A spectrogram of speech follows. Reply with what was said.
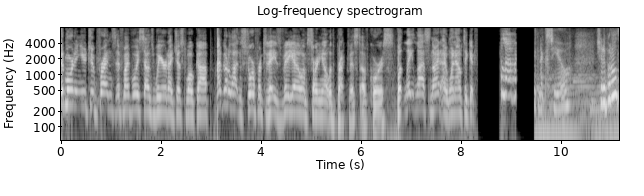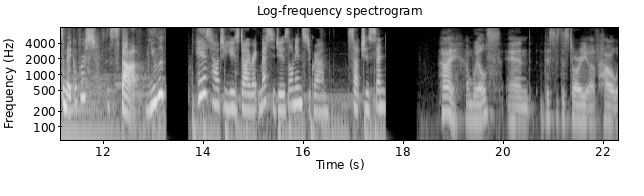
Good morning, YouTube friends. If my voice sounds weird, I just woke up. I've got a lot in store for today's video. I'm starting out with breakfast, of course. But late last night, I went out to get Hello. Next to you. Should I put on some makeup first? Stop. You look. Here's how to use direct messages on Instagram, such as send. Hi, I'm Wills, and this is the story of how.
